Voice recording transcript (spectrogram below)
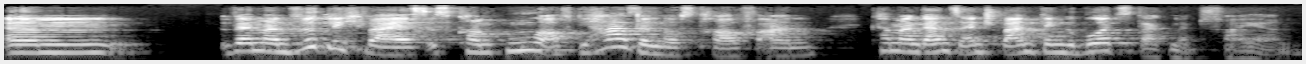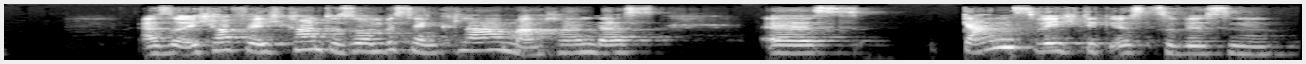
Ähm, wenn man wirklich weiß, es kommt nur auf die Haselnuss drauf an, kann man ganz entspannt den Geburtstag mitfeiern. Also ich hoffe, ich konnte so ein bisschen klar machen, dass es ganz wichtig ist zu wissen,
